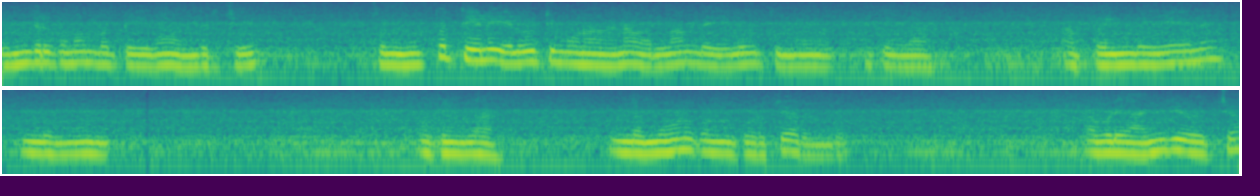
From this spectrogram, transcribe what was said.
வந்திருக்கணும் பட் இதுதான் வந்துருச்சு. ஸோ முப்பத்தேழு எழுபத்தி மூணு வேணால் வரலாம். இந்த எழுபத்தி மூணு ஓகேங்களா? அப்போ இந்த ஏழு இந்த மூணு. ஓகேங்களா? இந்த மூணு கொண்டு குறைச்சா ரெண்டு. அப்படி அஞ்சு வச்சா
